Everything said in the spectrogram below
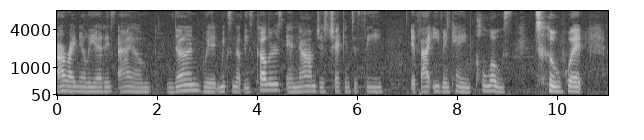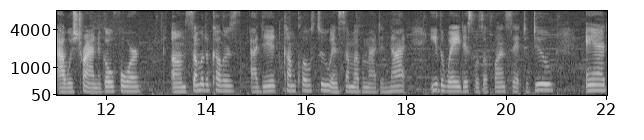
All right, Nailiaddicts, I am done with mixing up these colors and now I'm just checking to see if I even came close to what I was trying to go for. Um, some of the colors I did come close to and some of them I did not. Either way, this was a fun set to do. And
